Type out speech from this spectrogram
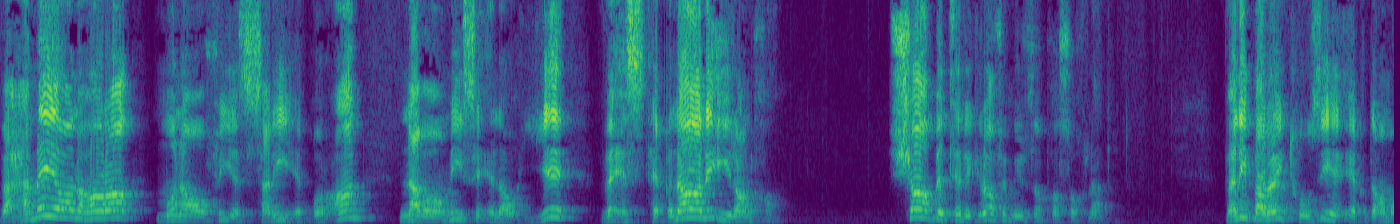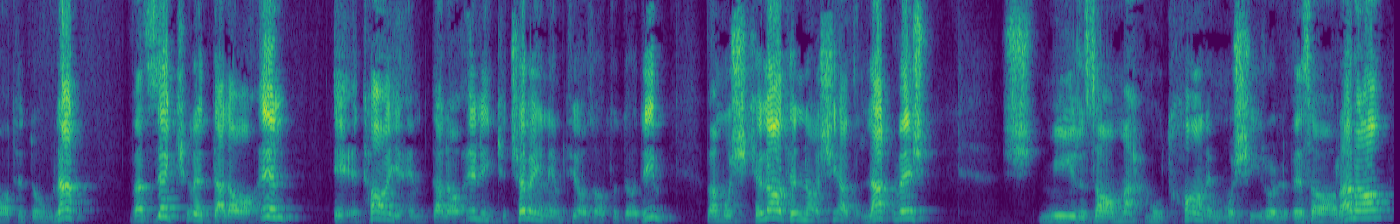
و همه آنها را منافی سریح قرآن نوامیس الهیه و استقلال ایران خواند. شاه به تلگراف میرزا پاسخ نداد. ولی برای توضیح اقدامات دولت و ذکر دلائل اعطای دلائل این که چرا این امتیازات رو دادیم و مشکلات ناشی از لغوش میرزا محمود خان مشیر الوزاره را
